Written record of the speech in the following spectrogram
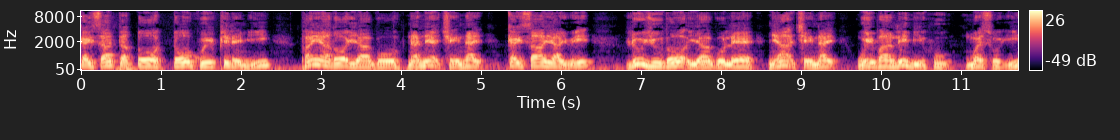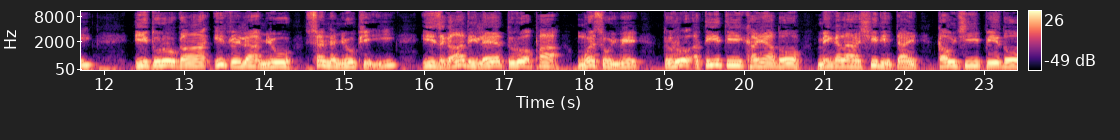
ကိုက်စားတတ်သော တောခွေးဖြစ်လိမ့်မည်။ ဘမ်းရသောအရာကို နံနက်အချိန်၌ကိုက်စားရ၍၊လုယူသောအရာကိုလည်း ညဉ့်အချိန်၌ဝေဖန်လိမ့်မည်ဟု မြွက်ဆို၏။28ဤသူတို့ကား၊ဣသရေလအမျိုး ဆယ်နှစ်မျိုးဖြစ်၏။ဤစကားသည်လည်း သူတို့အဘမြွက်ဆို၍၊သူတို့အသီးအသီးခံရသော မင်္ဂလာရှိသည်အတိုင်း ကောင်းကြီးပေးသော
